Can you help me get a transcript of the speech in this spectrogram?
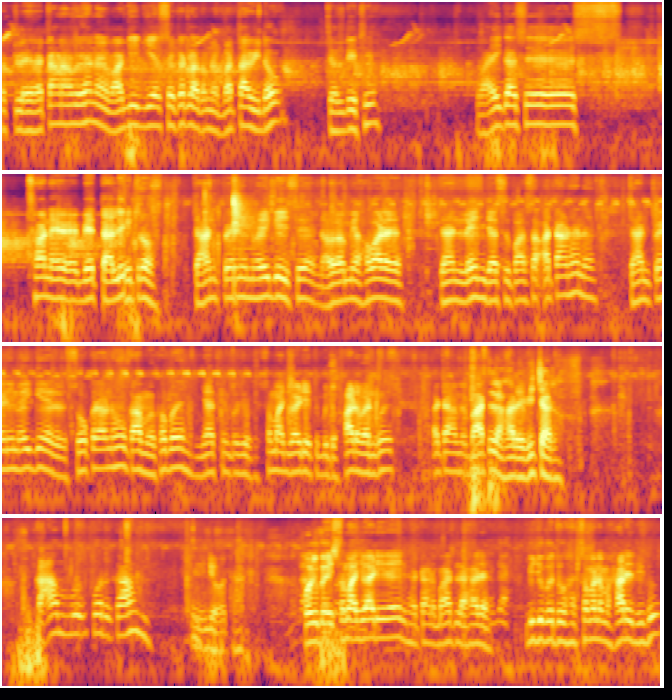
એટલે અટાણા હવે છે ને વાગી ગયા છે કેટલા તમને બતાવી દઉં જલ્દીથી. વાગ્યા છે છ ને બેતાલીસ. મિત્રો, જાન પહેણીને વહી ગઈ છે. ને હવે અમે સવારે જાન લઈને જશું પાછા અટાણ છે ને. જાન પહેણીને વહી ગઈ ને છોકરાનું શું કામ હોય ખબર? ને ત્યાંથી પછી સમાજવાડીએથી બધું હાડવાનું હોય. અટાણ અમે બાટલા હારે વિચારો. કામ ઉપર કામ. જો અટાણ થોડી ભાઈ સમાજવાડી રહી ને અટાણ બાટલા હારે બીજું બધું સમાનમાં હારી દીધું?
